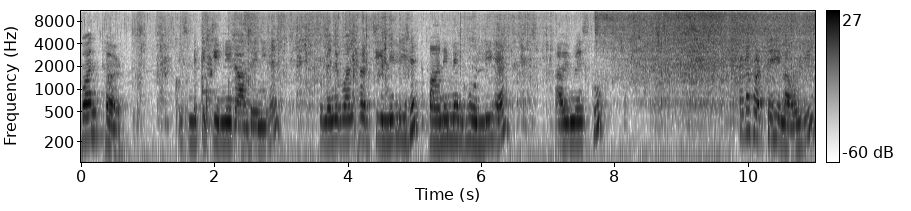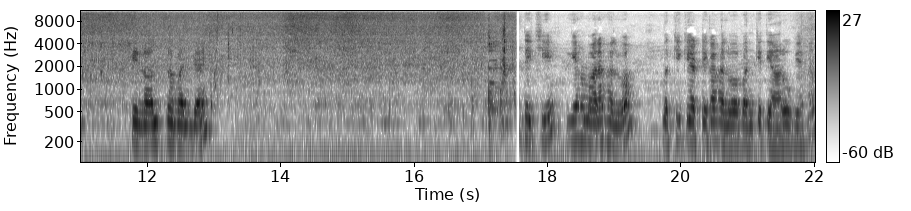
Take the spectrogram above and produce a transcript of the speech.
वन थर्ड इसमें की चीनी डाल देनी है। तो मैंने वन थर्ड चीनी ली है, पानी में घोल ली है। अभी मैं इसको फटाफट से हिलाऊँगी कि लंच ना बन जाए। देखिए, ये हमारा हलवा, मक्की के आटे का हलवा बन के तैयार हो गया है।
